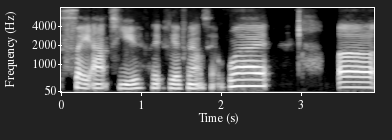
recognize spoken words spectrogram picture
say it out to you. Hopefully, I pronounce it right. Uh,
